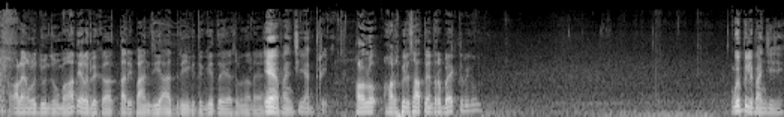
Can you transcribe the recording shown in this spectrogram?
Kalau yang lu junjung banget ya lebih ke tadi Panji, Adri gitu-gitu ya sebenarnya. ya Panji Adri Kalau lu harus pilih satu yang terbaik tuh Bigum? Gue pilih Panji sih.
